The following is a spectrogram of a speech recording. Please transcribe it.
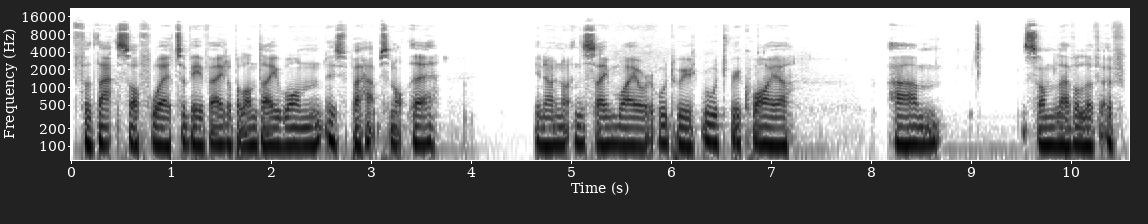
for that software to be available on day one is perhaps not there. You know, not in the same way, or it would re- would require um, some level of, of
